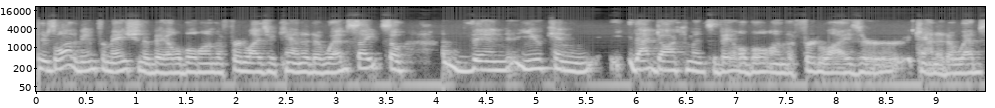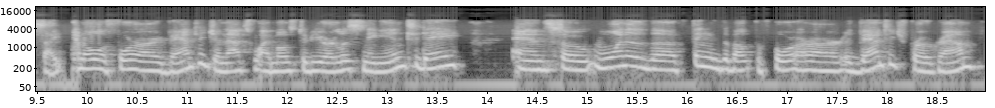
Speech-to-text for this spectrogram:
There's a lot of information available on the Fertilizer Canada website, so then you can that document's available on the Fertilizer Canada website. Canola 4R Advantage, and that's why most of you are listening in today. And so, one of the things about the 4R Advantage program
